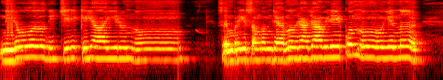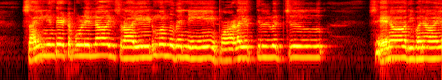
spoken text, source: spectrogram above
നിരോധിച്ചിരിക്കുകയായിരുന്നു സെംബ്രി സംഘം ചേർന്ന് രാജാവിനെ കൊന്നു എന്ന് സൈന്യം കേട്ടപ്പോൾ എല്ലാ ഇസ്രായേലും അന്ന് തന്നെ പാളയത്തിൽ വെച്ച് സേനാധിപനായ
